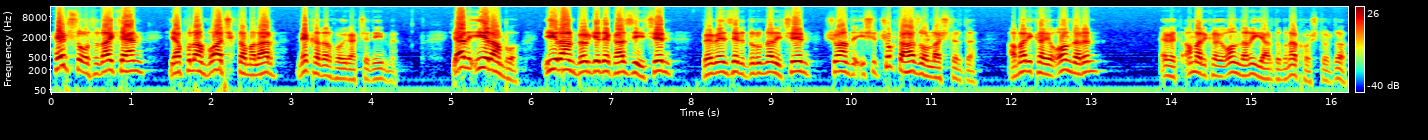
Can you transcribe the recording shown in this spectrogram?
hepsi ortadayken yapılan bu açıklamalar ne kadar hoyratça değil mi? Yani İran bu. İran bölgede Gazze için ve benzeri durumlar için şu anda işi çok daha zorlaştırdı. Amerika'yı onların evet Amerika'yı onların yardımına koşturdu.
